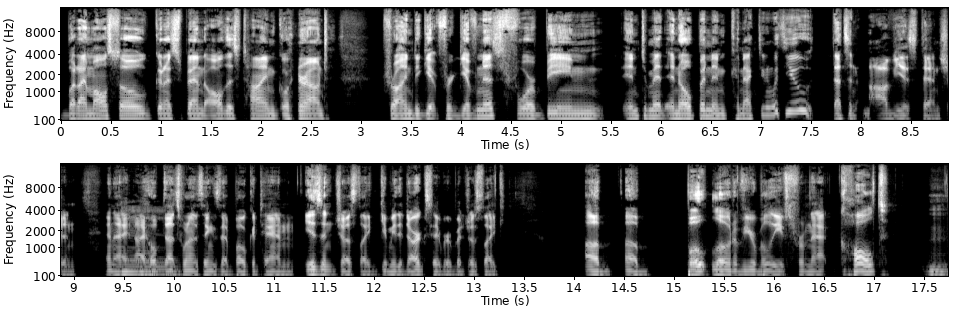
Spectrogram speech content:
But I'm also going to spend all this time going around trying to get forgiveness for being intimate and open and connecting with you, that's an obvious tension. And I, mm. I hope that's one of the things that Bo Katan isn't just like, give me the dark saber, but just like a, a boatload of your beliefs from that cult mm.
